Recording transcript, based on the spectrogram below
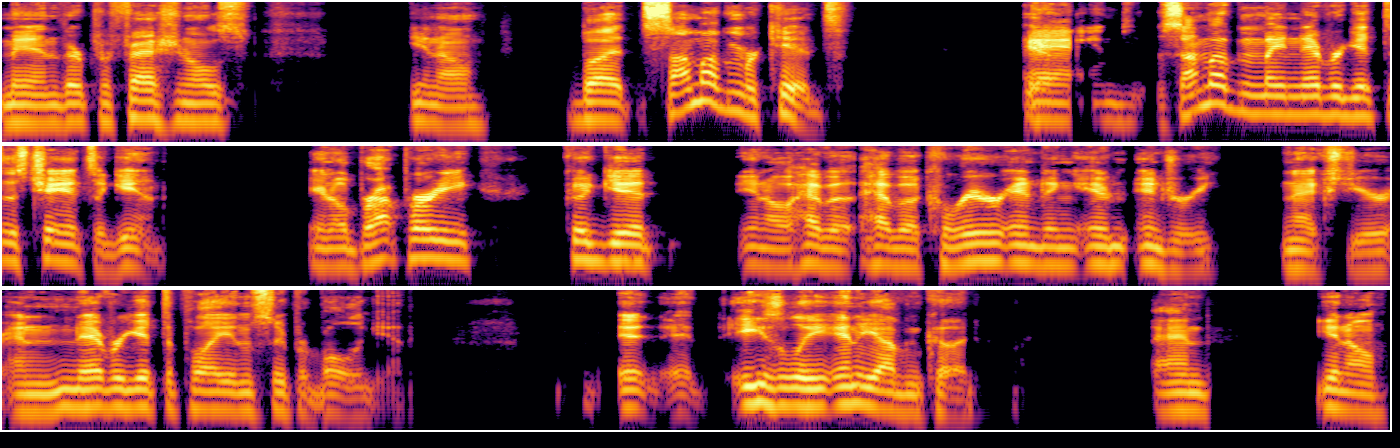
men, they're professionals, you know, but some of them are kids. Yeah. And some of them may never get this chance again. You know, Brock Purdy could get, you know, have a have a career ending in- injury next year and never get to play in the Super Bowl again. It, it easily any of them could. And you know,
